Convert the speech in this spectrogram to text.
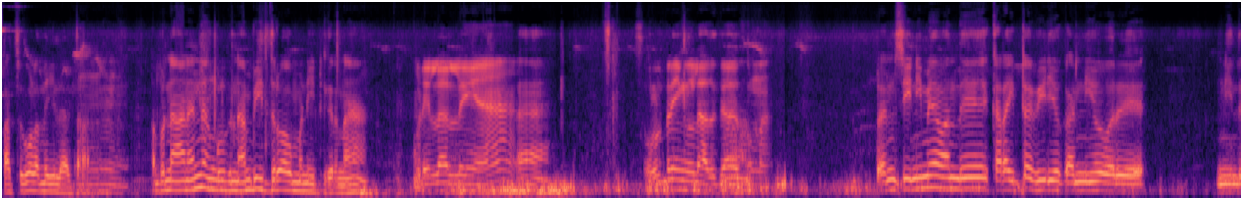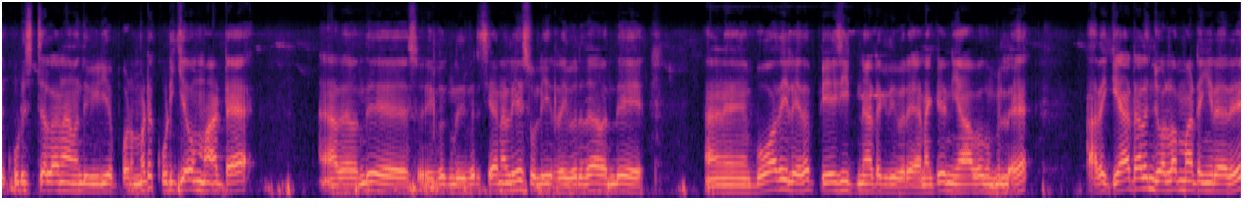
பச்சை குழந்தைகளாட்டா. அப்போ நான் என்ன உங்களுக்கு நம்பிக்கை துரோகம் பண்ணிட்டு இருக்கிறேன்னா அப்படிலாம் இல்லைங்க. ஆ. சொல்றீங்களா அதுக்காக சொன்னேன். ஃப்ரெண்ட்ஸ் இனிமே வந்து கரெக்டாக வீடியோ கண்ணியோ ஒரு நீ இந்த குடிச்சிட்டெல்லாம் நான் வந்து வீடியோ போட மாட்டேன் குடிக்கவும் மாட்டேன். அதை வந்து இவங்க இவர் சேனல்லையே சொல்லிடுறேன் இவர் தான் வந்து போதையில் ஏதோ பேசிட்டு நடக்குது இவர். எனக்கே ஞாபகம் இல்லை. அதை கேட்டாலும் சொல்ல மாட்டேங்கிறாரு.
